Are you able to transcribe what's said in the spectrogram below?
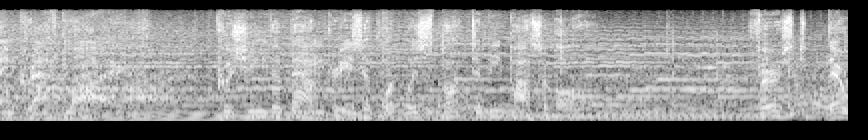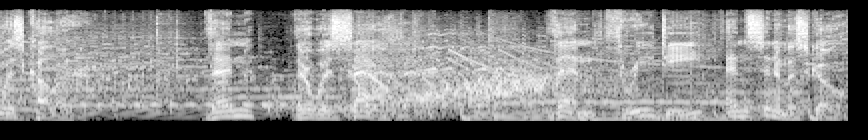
Minecraft Live, pushing the boundaries of what was thought to be possible. First, there was color. Then, there was sound. Then, 3D and CinemaScope.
